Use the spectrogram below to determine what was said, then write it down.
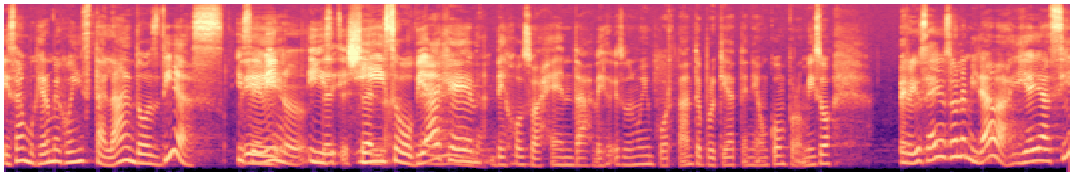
Esa mujer me fue instalada en dos días. Y se eh, vino. Y hizo viaje, dejó su agenda. eso es muy importante porque ella tenía un compromiso. Pero yo, sé, yo solo miraba y ella sí.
